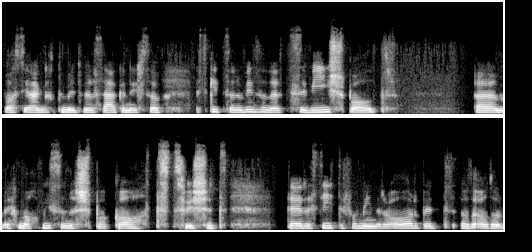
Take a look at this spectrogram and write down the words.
was ich eigentlich damit will sagen, ist so, es gibt so eine, wie so einen Zwiespalt. Ähm, ich mache wie so einen Spagat zwischen der Seite von meiner Arbeit, oder, oder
